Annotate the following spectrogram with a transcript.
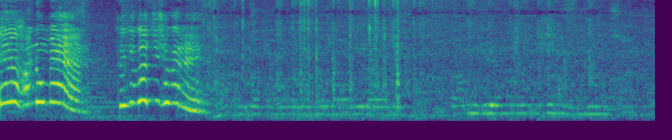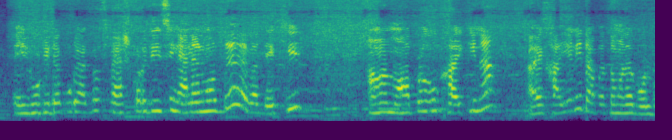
এ হনুম্যান তুই কি করছিস ওখানে? এই রুটিটা পুরো একদম স্ম্যাশ করে দিয়েছি ন্যানের মধ্যে। এবার দেখি আমার মহাপ্রভু খায় কিনা। আগে খাইয়ে নি তারপর বলব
